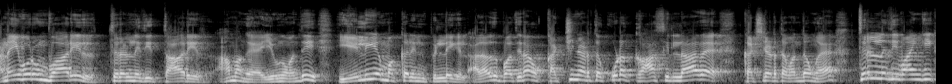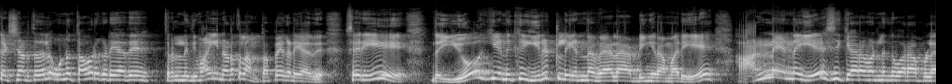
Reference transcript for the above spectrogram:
அனைவரும் வாரீர் திரள்நிதி தாரீர். ஆமாங்க இவங்க வந்து எளிய மக்களின் பிள்ளைகள். அதாவது பார்த்தீங்கன்னா கட்சி நடத்த கூட காசு இல்லாத கட்சி நடத்த வந்தவங்க திரள்நிதி வாங்கி கட்சி நடத்துறதுல ஒன்றும் தவறு கிடையாது. திரள்நிதி வாங்கி நடத்தலாம் தப்பே கிடையாது. சரி இந்த யோகியனுக்கு இருட்டில் என்ன வேலை அப்படிங்கிற மாதிரி அண்ணன் என்ன ஏசி கேரவன்லேருந்து வராப்புல?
